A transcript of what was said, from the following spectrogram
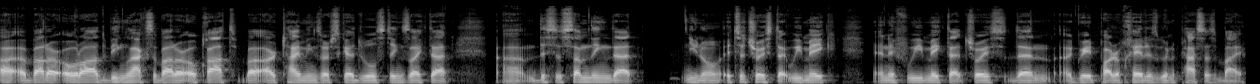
uh, about our orad, being lax about our oqat, about our timings, our schedules, things like that. Um, this is something that you know it's a choice that we make, and if we make that choice, then a great part of khair is going to pass us by.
